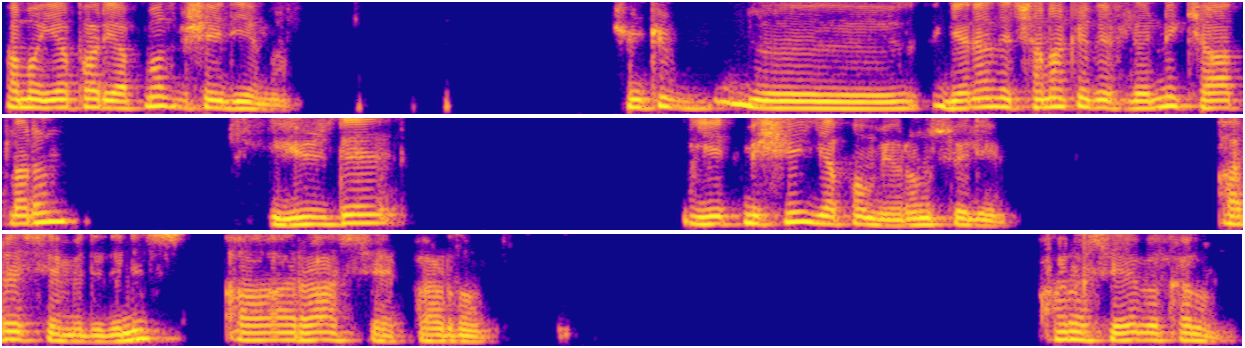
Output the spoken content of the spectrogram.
Ama yapar yapmaz bir şey diyemem. Çünkü e, genelde çanak hedeflerini kağıtların yüzde yetmişi yapamıyor onu söyleyeyim. ARS mi dediniz? ARS pardon. ARS'ye bakalım.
